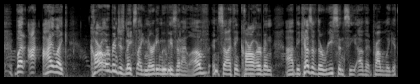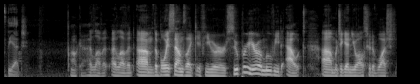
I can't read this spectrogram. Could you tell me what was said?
but I, I like. Karl Urban just makes like nerdy movies that I love, and so I think Karl Urban, uh, because of the recency of it, probably gets the edge. Okay, I love it. I love it. Um, the Boys sounds like if you're superhero movied out, um, which again you all should have watched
